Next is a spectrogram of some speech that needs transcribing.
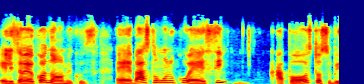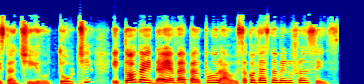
Eles são econômicos. É, basta um único S aposto ao substantivo tout e toda a ideia vai para o plural. Isso acontece também no francês.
